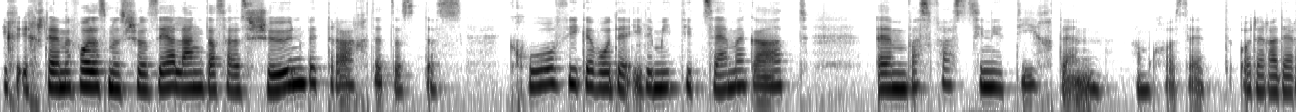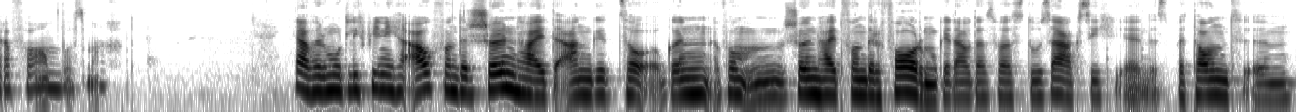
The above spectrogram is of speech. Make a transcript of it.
ich, ich stelle mir vor, dass man schon sehr lang das als schön betrachtet, dass das Kurvige, wo in der Mitte zusammengeht. Ähm, was fasziniert dich denn am Korsett oder an der Form, die es macht? Ja, vermutlich bin ich auch von der Schönheit angezogen, von Schönheit von der Form, genau das, was du sagst. Ich, äh, das betont ähm,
